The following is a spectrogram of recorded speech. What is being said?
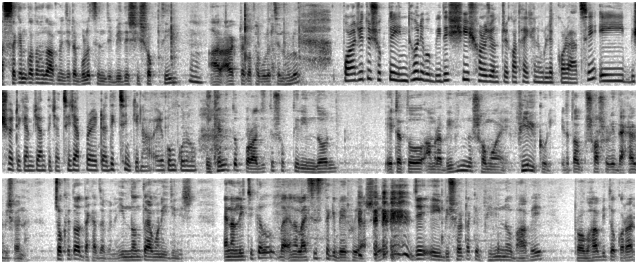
আর সেকেন্ড কথা হলো আপনি যেটা বলেছেন যে বিদেশি শক্তি আর আরেকটা কথা বলেছেন হলো পরাজিত শক্তির ইন্ধন এবং বিদেশি ষড়যন্ত্রের কথা এখানে উল্লেখ করা আছে। এই বিষয়টাকে আমি জানতে চাচ্ছি যে আপনারা এটা দেখছেন কিনা এরকম কোনো এখানে তো পরাজিত শক্তির ইন্ধন এটা তো আমরা বিভিন্ন সময় ফিল করি। এটা তো সরাসরি দেখার বিষয় না। চোখে তো আর দেখা যাবে না। ইন্ধন তো এমনই জিনিস। অ্যানালিটিক্যাল বা অ্যানালাইসিস থেকে বের হয়ে আসে যে এই বিষয়টাকে ভিন্নভাবে প্রভাবিত করার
